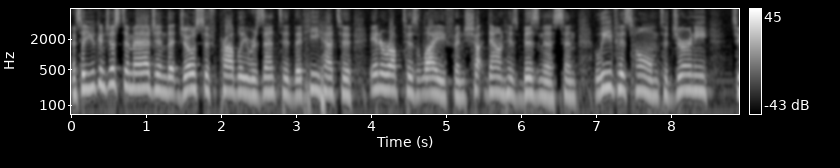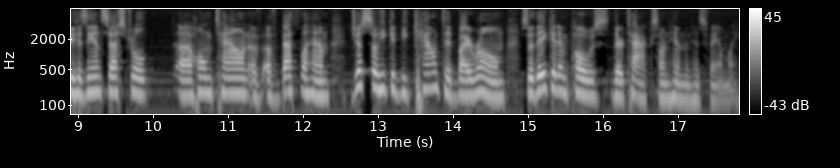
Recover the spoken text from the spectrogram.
And so you can just imagine that Joseph probably resented that he had to interrupt his life and shut down his business and leave his home to journey to his ancestral uh, hometown of, of Bethlehem just so he could be counted by Rome so they could impose their tax on him and his family.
